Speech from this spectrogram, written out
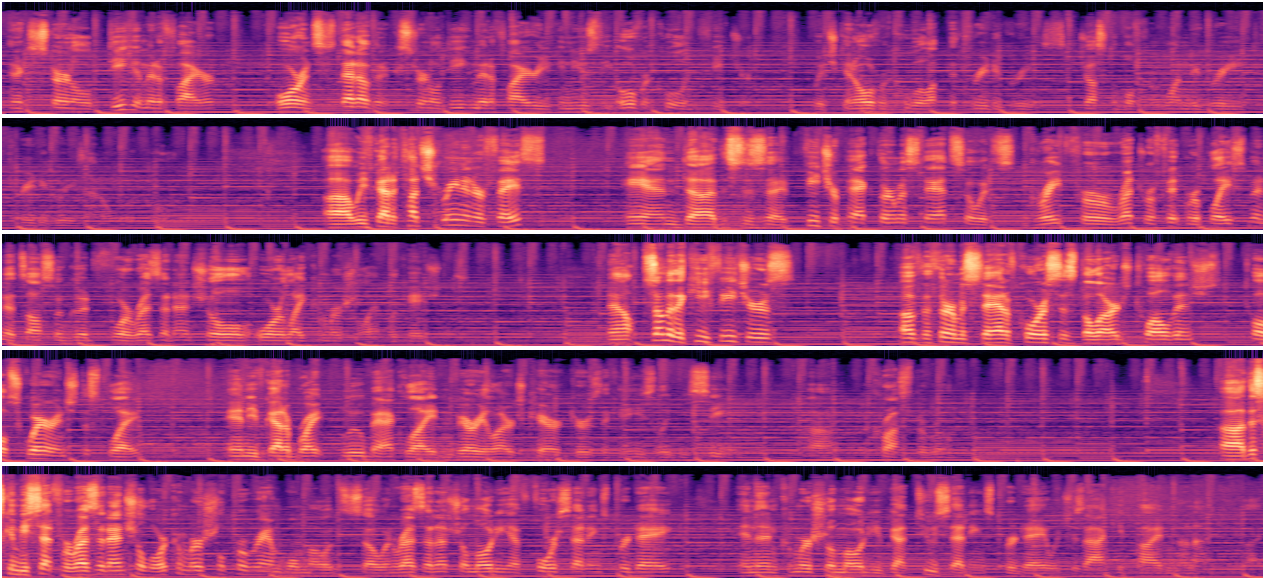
an external dehumidifier, or instead of an external dehumidifier, you can use the overcooling feature, which can overcool up to three degrees, adjustable from one degree to three degrees on overcooling. Uh, we've got a touchscreen interface, and uh, this is a feature pack thermostat, so it's great for retrofit and replacement. It's also good for residential or light commercial applications. Now, some of the key features of the thermostat, of course, is the large 12 inch, 12 square inch display. And you've got a bright blue backlight and very large characters that can easily be seen uh, across the room. Uh, this can be set for residential or commercial programmable modes. So in residential mode, you have four settings per day. And then commercial mode, you've got two settings per day, which is occupied and unoccupied.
